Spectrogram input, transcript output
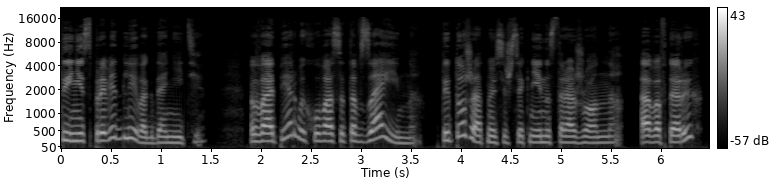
Ты несправедлива к Даните. Во-первых, у вас это взаимно. Ты тоже относишься к ней настороженно. А во-вторых,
